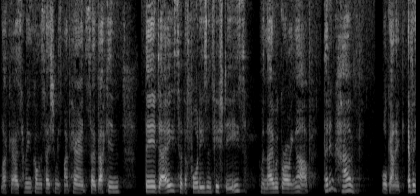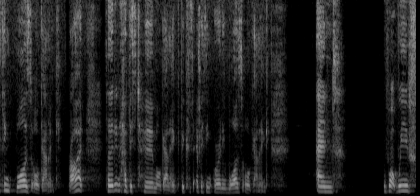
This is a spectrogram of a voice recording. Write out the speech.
like I was having a conversation with my parents, so back in their day, so the 40s and 50s, when they were growing up, they didn't have organic. Everything was organic, right? So they didn't have this term organic because everything already was organic. And what we've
